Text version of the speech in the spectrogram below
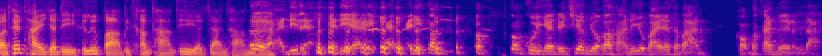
ประเทศไทยจะดีขึ้นหรือเปล่าเป็นคำถามที่อาจารย์ถามเอมาออันนี้แหละอันนี้ไอ้ไอ้อันนี้ต้องต้องต้องคุยกันโดยเชื่อมโยงเข้าหานโยบายรัฐบาลของพรรคการเมืองต่าง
